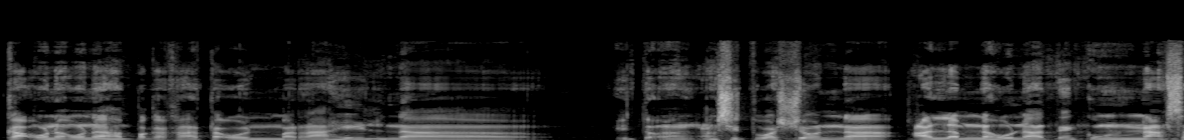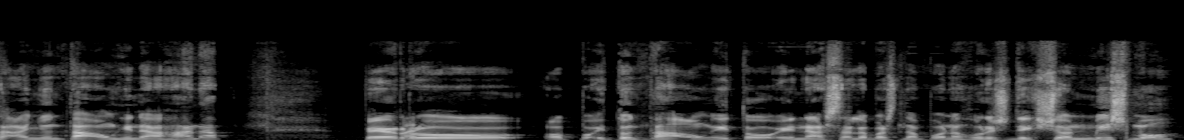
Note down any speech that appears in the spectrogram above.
kauna-unahang pagkakataon marahil na ito ang, ang sitwasyon na alam na ho natin kung nasaan yung taong hinahanap. Pero opo, itong taong ito ay nasa labas na po ng jurisdiction mismo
